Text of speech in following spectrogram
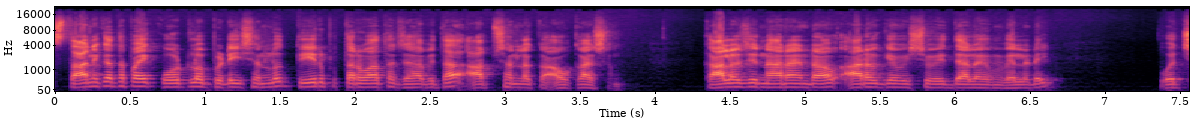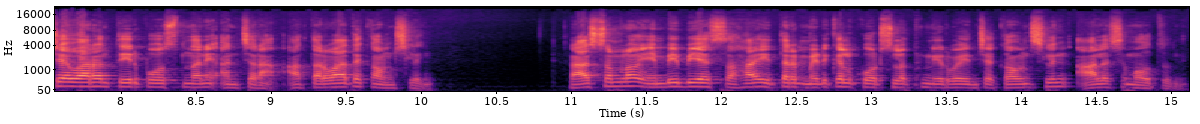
స్థానికతపై కోర్టులో పిటిషన్లు తీర్పు తర్వాత జాబితా ఆప్షన్లకు అవకాశం. కాళోజీ నారాయణరావు ఆరోగ్య విశ్వవిద్యాలయం వెల్లడి. వచ్చే వారం తీర్పు వస్తుందని అంచనా ఆ తర్వాతే కౌన్సిలింగ్. రాష్ట్రంలో ఎంబీబీఎస్ సహా ఇతర మెడికల్ కోర్సులకు నిర్వహించే కౌన్సిలింగ్ ఆలస్యం అవుతుంది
